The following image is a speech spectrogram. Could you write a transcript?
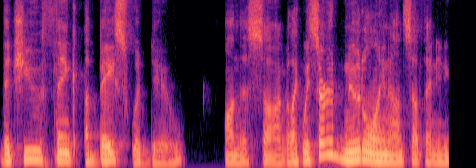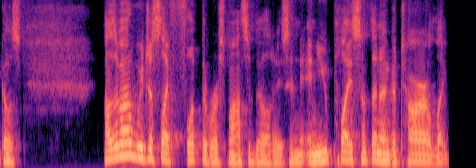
that you think a bass would do on this song?" Like we started noodling on something, and he goes, "How's about we just like flip the responsibilities and and you play something on guitar like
